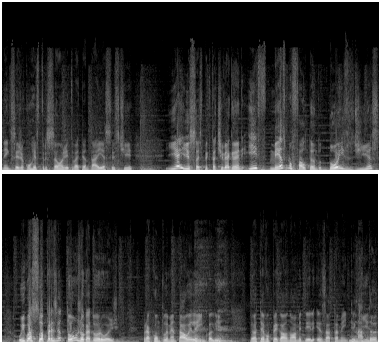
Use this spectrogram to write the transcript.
nem que seja com restrição a gente vai tentar ir assistir. E é isso, a expectativa é grande e mesmo faltando dois dias, o Iguaçu apresentou um jogador hoje para complementar o elenco ali. Eu até vou pegar o nome dele exatamente aqui. Natan.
